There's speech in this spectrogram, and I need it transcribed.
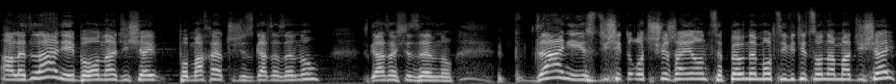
ale dla niej, bo ona dzisiaj pomacha, czy się zgadza ze mną? Zgadza się ze mną. Dla niej jest dzisiaj to odświeżające, pełne mocy. Wiecie, co ona ma dzisiaj?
